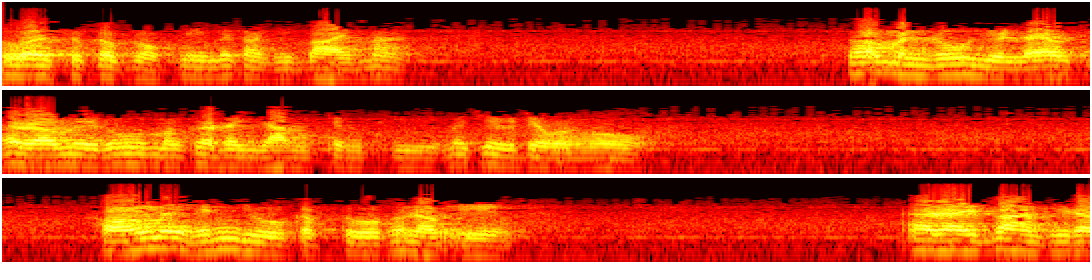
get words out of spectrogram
ตัวสกปรกนี้ไม่ต้องอธิบายมาก ราะมันรู้อยู่แล้ว ถ้าเราไม่รู้มันก็ระยำเต็มที ไม่ใช่เดียวว่าโง่ของไม่เห็นอยู่กับตัวของเราเอง อะไรบ้างที่เรา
